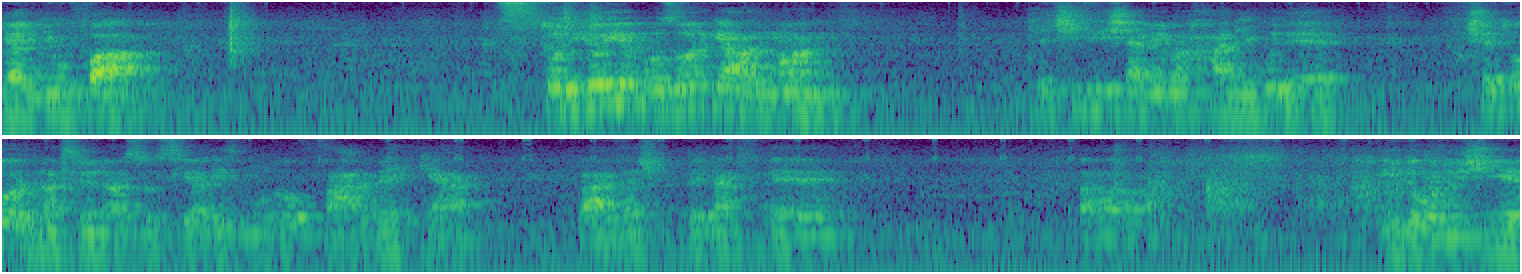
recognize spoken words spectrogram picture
یا یوفا استودیوی بزرگ آلمان که چیزی شبیه به هالیووده چطور ناسیونال سوسیالیسم رو فربه کرد و ازش به نفع ایدئولوژی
